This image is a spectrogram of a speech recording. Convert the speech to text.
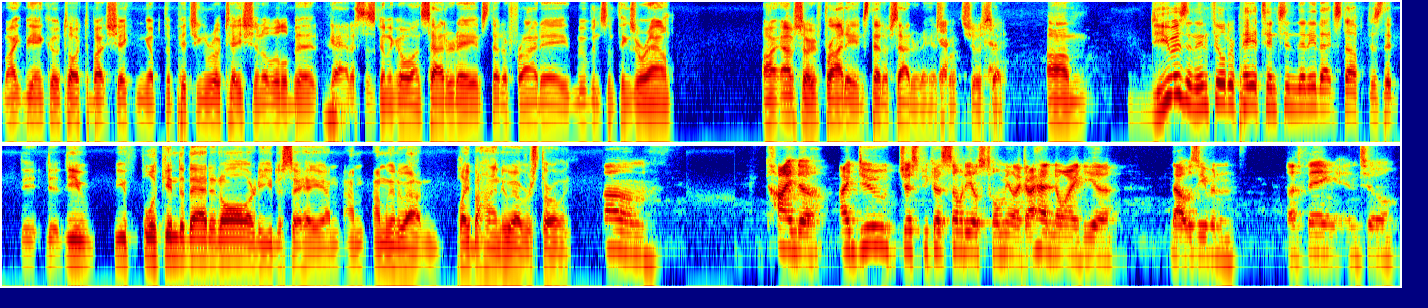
Mike Bianco talked about shaking up the pitching rotation a little bit. Mm-hmm. Is going to go on Saturday instead of Friday, moving some things around. Uh, I'm sorry, Friday instead of Saturday. Is yeah. should have yeah. said. Um, do you as an infielder pay attention to any of that stuff? Does that do you you look into that at all, or do you just say, "Hey, I'm I'm I'm going to go out and play behind whoever's throwing"? Um, kinda. I do just because somebody else told me. Like I had no idea that was even a thing until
